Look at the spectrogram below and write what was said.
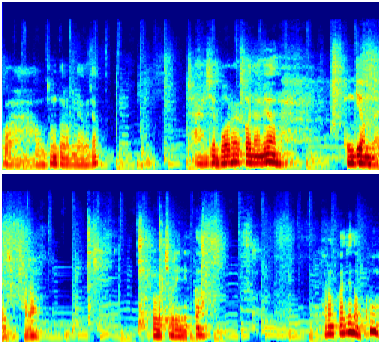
와 엄청 더럽네요. 그죠? 자 이제 뭘 할 거냐면 공기압 나야죠 바람. 겨울철이니까 바람까지 넣고.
